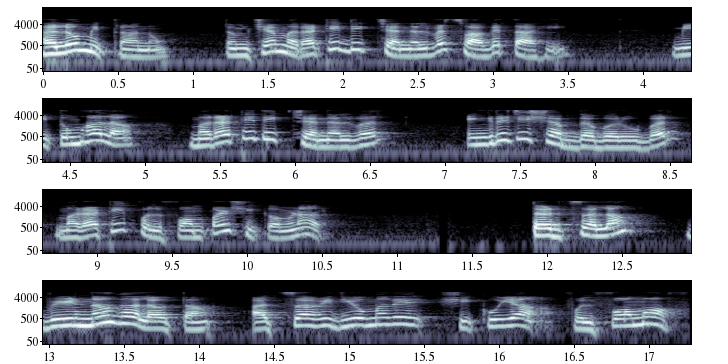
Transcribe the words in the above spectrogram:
हॅलो मित्रांनो तुमच्या मराठी डिक चॅनलवर स्वागत आहे. मी तुम्हाला मराठी डिक चॅनलवर इंग्रजी शब्दाबरोबर मराठी फुल फॉर्म पण शिकवणार. तर चला वेळ न घालवता आजचा व्हिडिओमध्ये शिकूया full form of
